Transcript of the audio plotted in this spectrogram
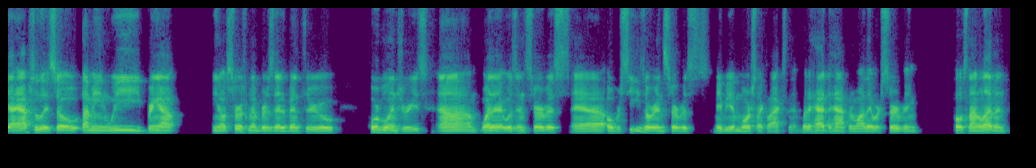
Yeah, absolutely. So, I mean, we bring out, you know, service members that have been through horrible injuries, um, whether it was in service uh, overseas or in service, maybe a motorcycle accident, but it had to happen while they were serving post 9 11.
